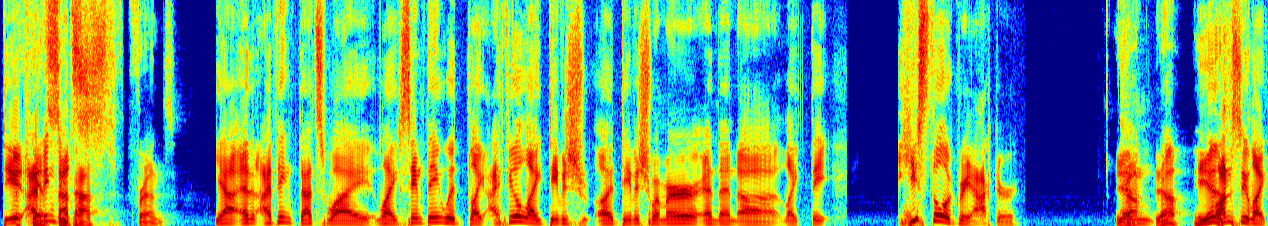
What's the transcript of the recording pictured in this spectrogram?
dude, I I, think see that's past Friends. Yeah, and I think that's why like same thing with like I feel like David Sch- uh, David Schwimmer and then uh like they he's still a great actor. Yeah, And yeah, he is. Honestly, like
